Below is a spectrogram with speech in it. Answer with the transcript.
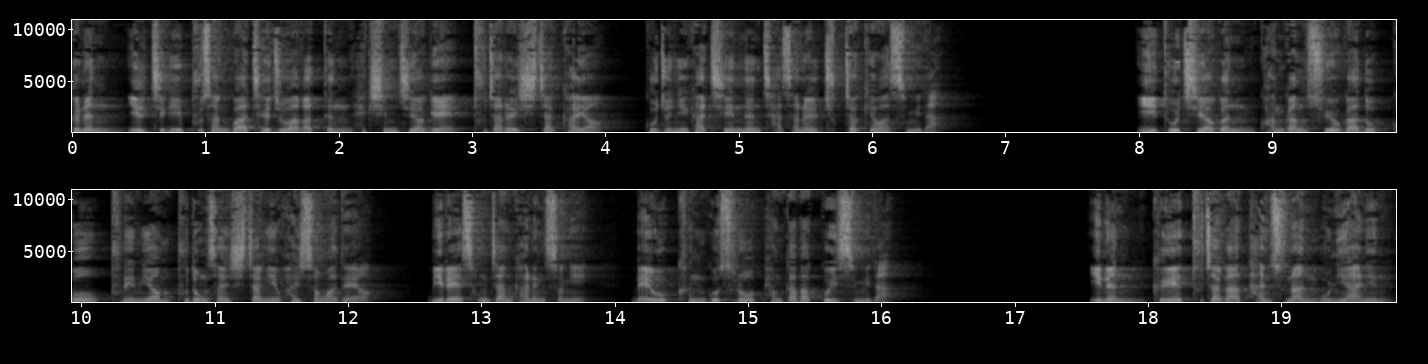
그는 일찍이 부산과 제주와 같은 핵심 지역에 투자를 시작하여 꾸준히 가치 있는 자산을 축적해왔습니다. 이 두 지역은 관광 수요가 높고 프리미엄 부동산 시장이 활성화되어 미래 성장 가능성이 매우 큰 곳으로 평가받고 있습니다. 이는 그의 투자가 단순한 운이 아닌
